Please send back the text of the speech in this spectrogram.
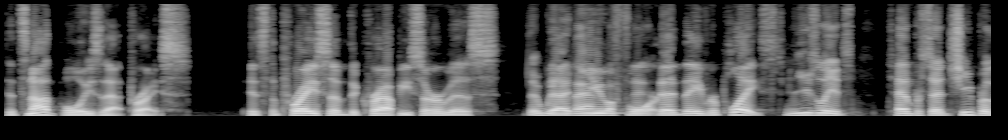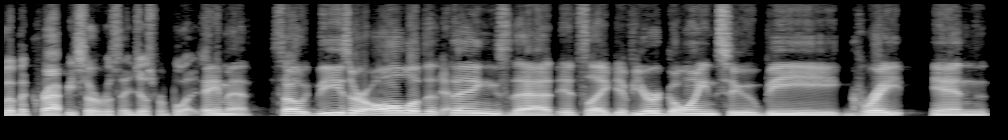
it's not always that price. It's the price of the crappy service That had you, before. that, that they've replaced. and usually it's 10% cheaper than the crappy service they just replaced. Amen. So these are all of the Yeah. things that it's like if you're going to be great in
